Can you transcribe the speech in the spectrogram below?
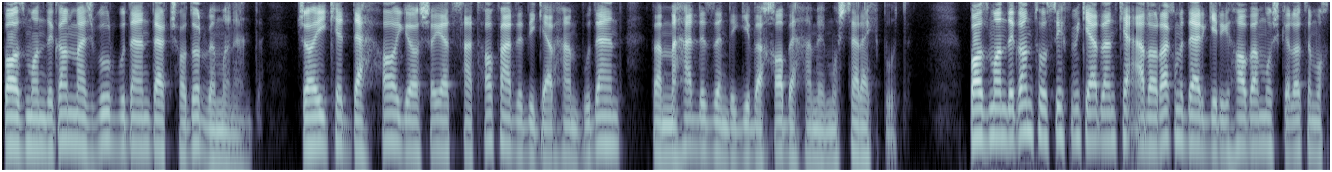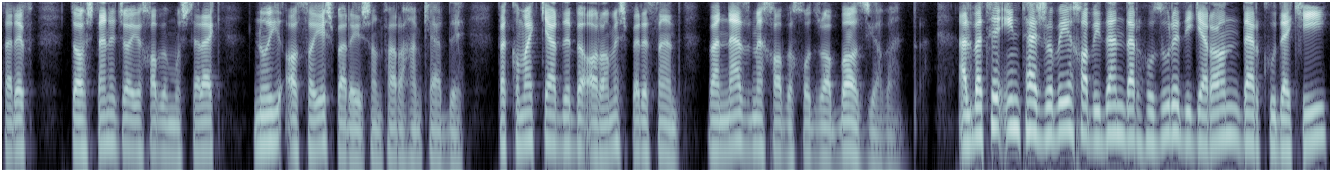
بازماندگان مجبور بودند در چادر بمانند. جایی که دهها یا شاید صدها فرد دیگر هم بودند و محل زندگی و خواب همه مشترک بود. بازماندگان توصیف می‌کردند که علیرغم درگیری ها و مشکلات مختلف داشتن جای خواب مشترک نوعی آسایش برایشان فراهم کرده و کمک کرده به آرامش برسند و نظم خواب خود را باز یابند. البته این تجربه خوابیدن در حضور دیگران در کودکی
